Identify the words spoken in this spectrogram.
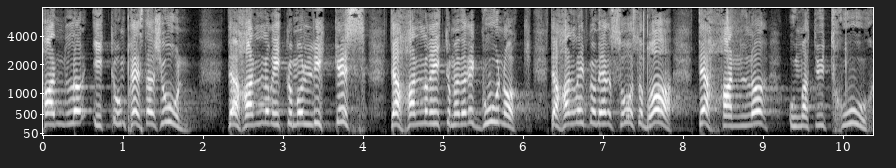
handler ikke om prestasjon. Det handler ikke om å lykkes. Det handler ikke om å være god nok. Det handler ikke om å være så og så bra. Det handler om at du tror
